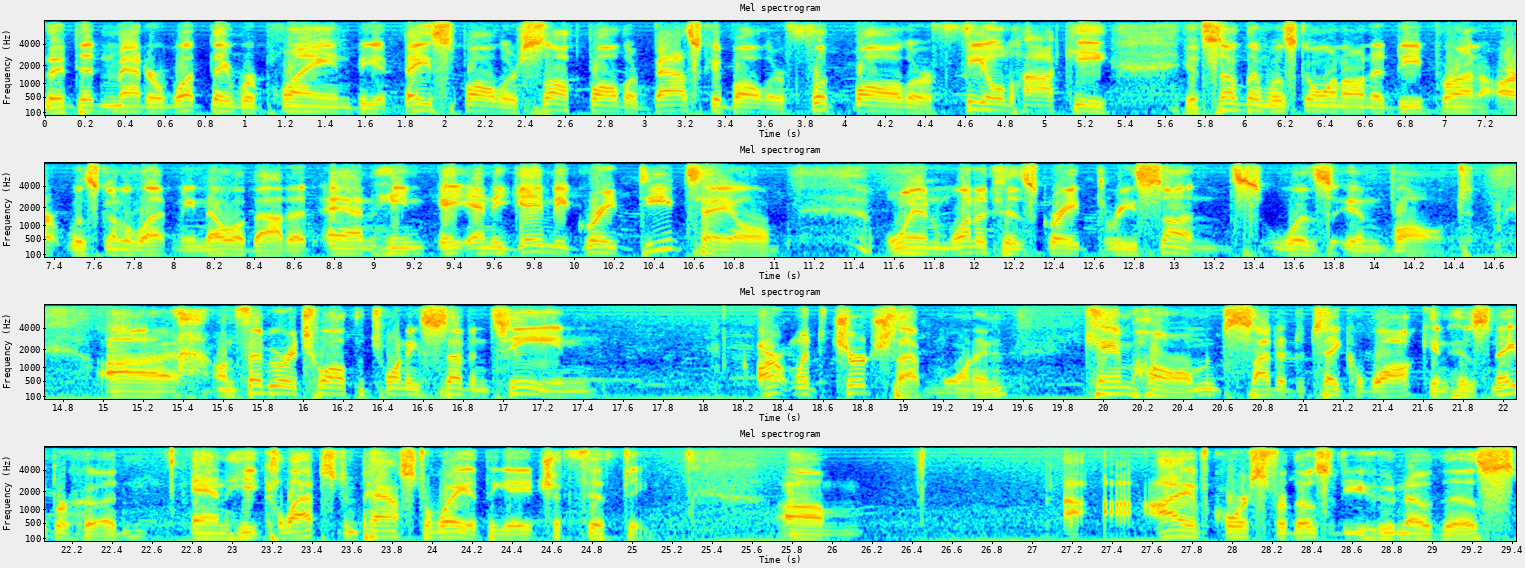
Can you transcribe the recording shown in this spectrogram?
It didn't matter what they were playing, be it baseball or softball or basketball or football or field hockey. If something was going on at deep run, Art was going to let me know about it. And he and he gave me great detail when one of his great three sons was involved. Uh, on February 12th of 2017, Art went to church that morning came home, decided to take a walk in his neighborhood, and he collapsed and passed away at the age of 50. Um, I, of course, for those of you who know this,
